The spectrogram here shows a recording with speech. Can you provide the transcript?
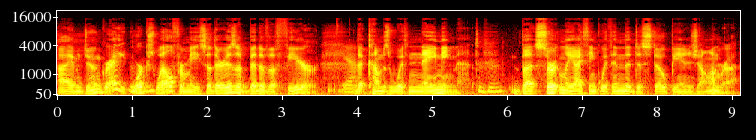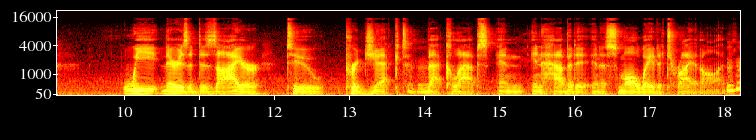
I am doing great. Mm-hmm. Works well for me. So there is a bit of a fear Yeah. that comes with naming that. Mm-hmm. But certainly, I think within the dystopian genre, we there is a desire to project Mm-hmm. that collapse and inhabit it in a small way to try it on, Mm-hmm.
